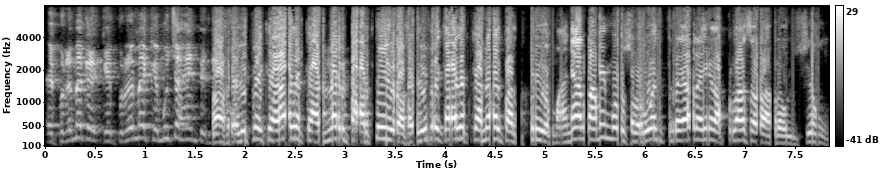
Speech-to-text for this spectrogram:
El problema es que, que el problema es que mucha gente A Felipe hay que darle el carnet del partido, a Felipe hay que darle el carnet del partido. Mañana mismo se lo voy a entregar ahí en la Plaza de la Revolución.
